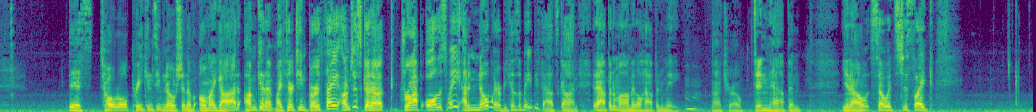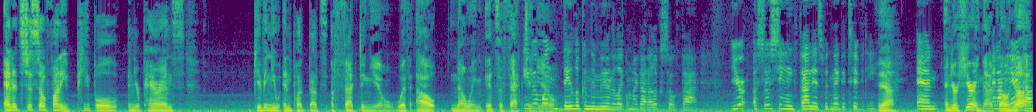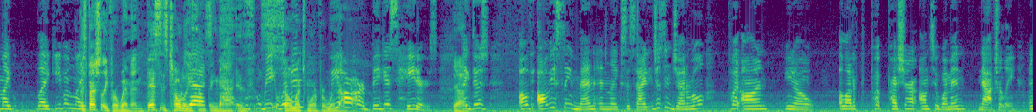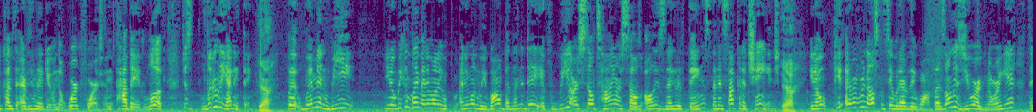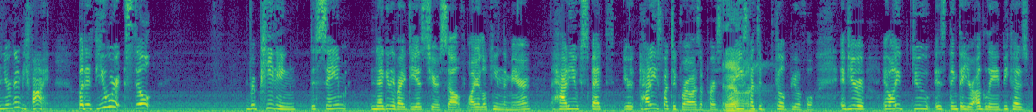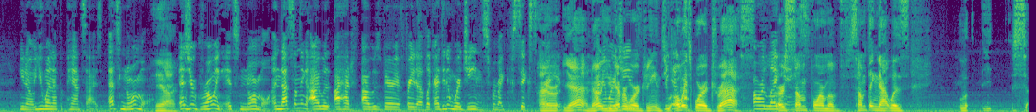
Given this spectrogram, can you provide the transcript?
this total preconceived notion of oh my god i'm gonna my 13th birthday i'm just gonna drop all this weight out of nowhere because the baby fat's gone. It happened to mom it'll happen to me. Mm-hmm. Not true. Didn't happen. You know so it's just like and it's just so funny people and your parents giving you input that's affecting you without knowing it's affecting even you. when they look in the mirror and they're like, "Oh my god, I look so fat," you're associating fatness with negativity. yeah And and you're hearing that growing hearing, up I'm like, like even like especially for women this is totally Yes, something that is we- so women- much more for women We are our biggest haters. Yeah. Like there's ob- obviously men and like society, just in general, put on you know a lot of put pressure onto women naturally when it comes to everything they do in the workforce and how they look, just literally anything. Yeah. But women, we. You know, we can blame anyone anyone we want, but at the end of the day, if we are still telling ourselves all these negative things, then it's not going to change. Yeah. You know, pe- everyone else can say whatever they want, but as long as you are ignoring it, then you're going to be fine. But if you are still repeating the same negative ideas to yourself while you're looking in the mirror, how do you expect your how do you expect to grow as a person? How do you expect to feel beautiful? If you're if all you do is think that you're ugly because you know you went up a pant size, that's normal. Yeah. As you're growing, it's normal, and that's something I was I had I was very afraid of. Like I didn't wear jeans from like sixth I- grade. yeah, no, you never wore jeans jeans. You always wore a dress Or leggings. or some form of something that was.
